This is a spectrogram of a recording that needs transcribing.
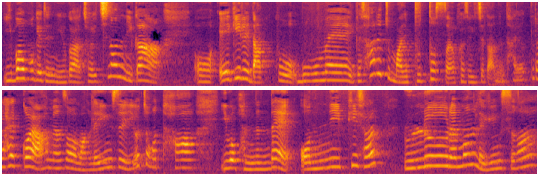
입어보게 된 이유가 저희 친언니가 어, 아기를 낳고 몸에 이렇게 살이 좀 많이 붙었어요. 그래서 이제 나는 다이어트를 할 거야 하면서 막 레깅스 이것저것 다 입어봤는데 언니 피셜 룰루레몬 레깅스가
